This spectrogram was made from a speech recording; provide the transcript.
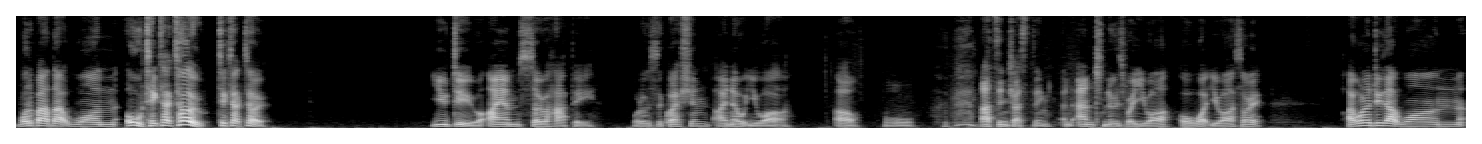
what about that one? Oh, tic-tac-toe! Tic-tac-toe! You do. I am so happy. What was the question? I know what you are. Oh. Ooh. That's interesting. An ant knows where you are, or what you are, sorry. I want to do that one,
